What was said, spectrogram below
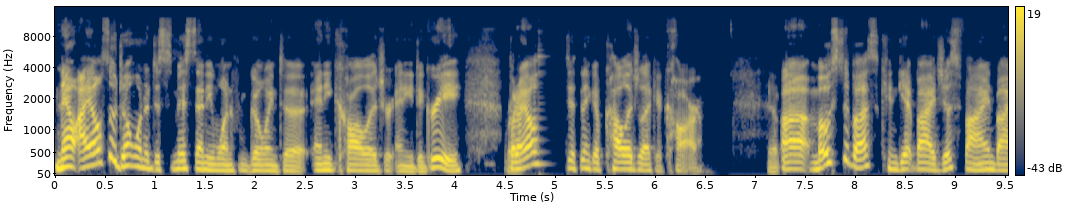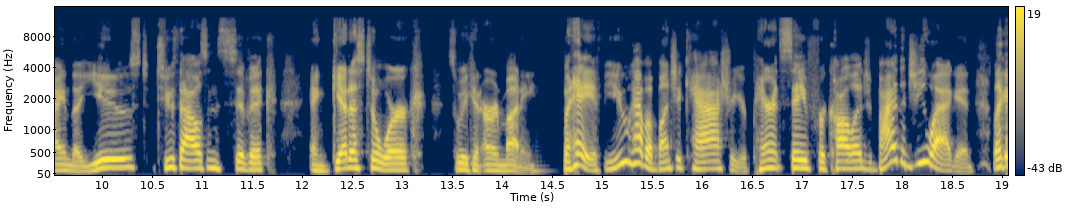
now i also don't want to dismiss anyone from going to any college or any degree right. but i also to think of college like a car Yep. Uh, most of us can get by just fine buying the used 2000 Civic and get us to work so we can earn money. But hey, if you have a bunch of cash or your parents saved for college, buy the G Wagon. Like,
